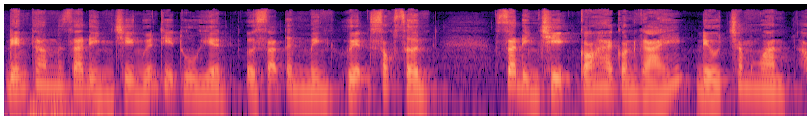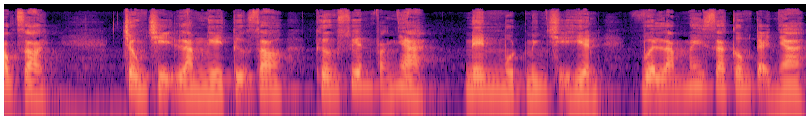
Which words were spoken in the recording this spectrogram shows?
Đến thăm gia đình chị Nguyễn Thị Thu Hiền ở xã Tân Minh, huyện Sóc Sơn. Gia đình chị có hai con gái đều chăm ngoan, học giỏi. Chồng chị làm nghề tự do, thường xuyên vắng nhà, nên một mình chị Hiền vừa làm may gia công tại nhà,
